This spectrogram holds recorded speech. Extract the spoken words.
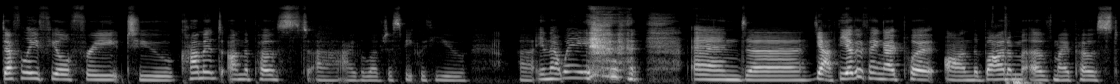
definitely feel free to comment on the post. Uh, I would love to speak with you uh, in that way. and uh, yeah, the other thing I put on the bottom of my post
